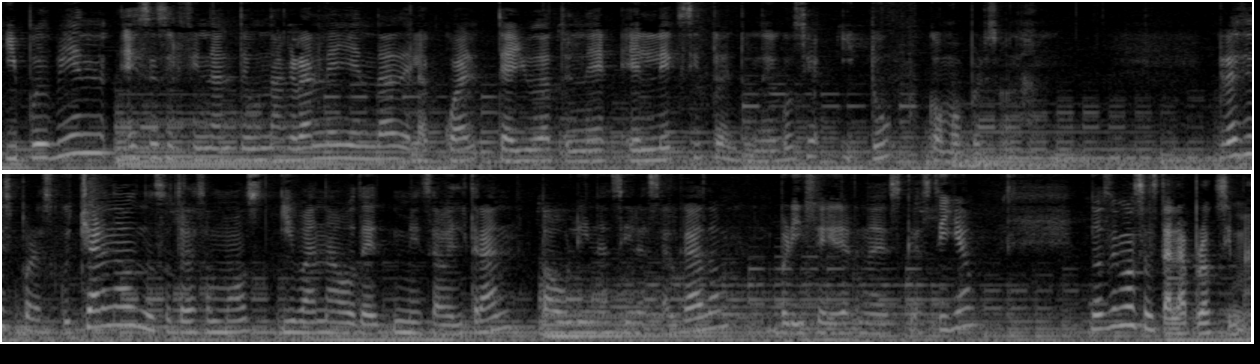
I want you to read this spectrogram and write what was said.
Y pues bien, ese es el final de una gran leyenda de la cual te ayuda a tener el éxito en tu negocio y tú como persona. Gracias por escucharnos. Nosotras somos Ivana Odet Mesa Beltrán, Paulina Cira Salgado, Brisa y Hernández Castillo. Nos vemos hasta la próxima.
